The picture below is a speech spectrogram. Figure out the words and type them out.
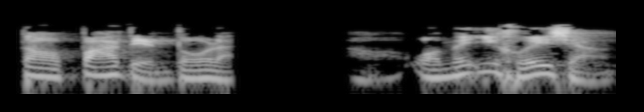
到八点多了，啊，我们一回想，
